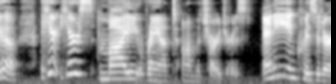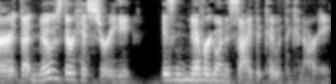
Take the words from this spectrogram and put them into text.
yeah. Here, here's my rant on the Chargers. Any Inquisitor that knows their history is never going to side the with the Qunari.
